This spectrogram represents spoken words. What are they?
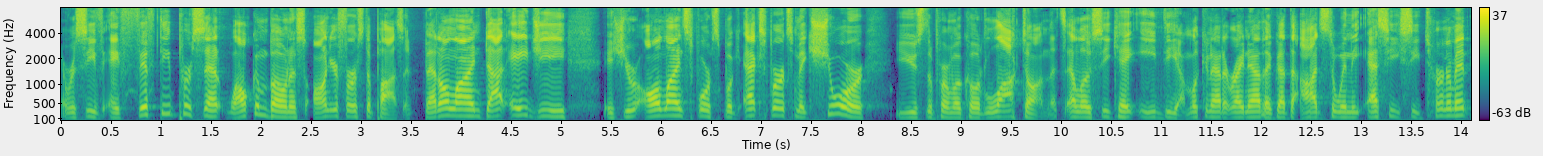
and receive a 50% welcome bonus on your first deposit. BetOnline.ag is your online sportsbook experts. Make sure you use the promo code Locked On. That's L O C K E D. I'm looking at it right now. They've got the odds to win the SEC tournament.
